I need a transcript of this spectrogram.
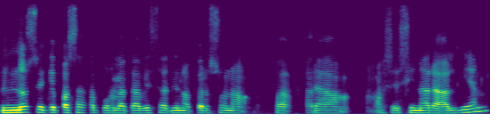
no sé qué pasa por la cabeza de una persona para asesinar a alguien,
